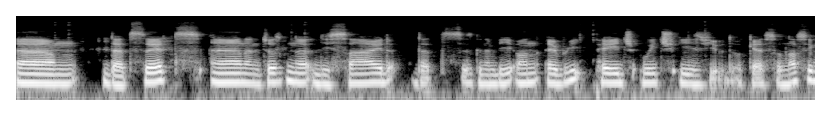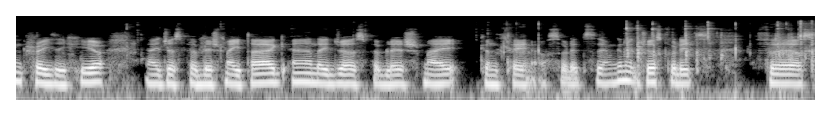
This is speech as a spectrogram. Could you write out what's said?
Um, that's it. And I'm just going to decide that it's going to be on every page which is viewed. Okay, so nothing crazy here. I just publish my tag and I just publish my container. So let's say I'm going to just call it first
